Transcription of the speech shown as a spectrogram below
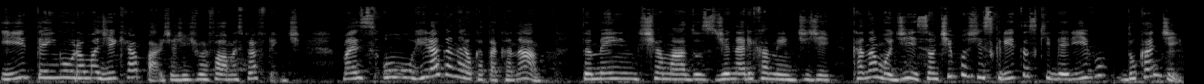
e tem o uromaji que é a parte, a gente vai falar mais pra frente. Mas o hiragana e o katakana, também chamados genericamente de kanamoji, são tipos de escritas que derivam do kanji.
